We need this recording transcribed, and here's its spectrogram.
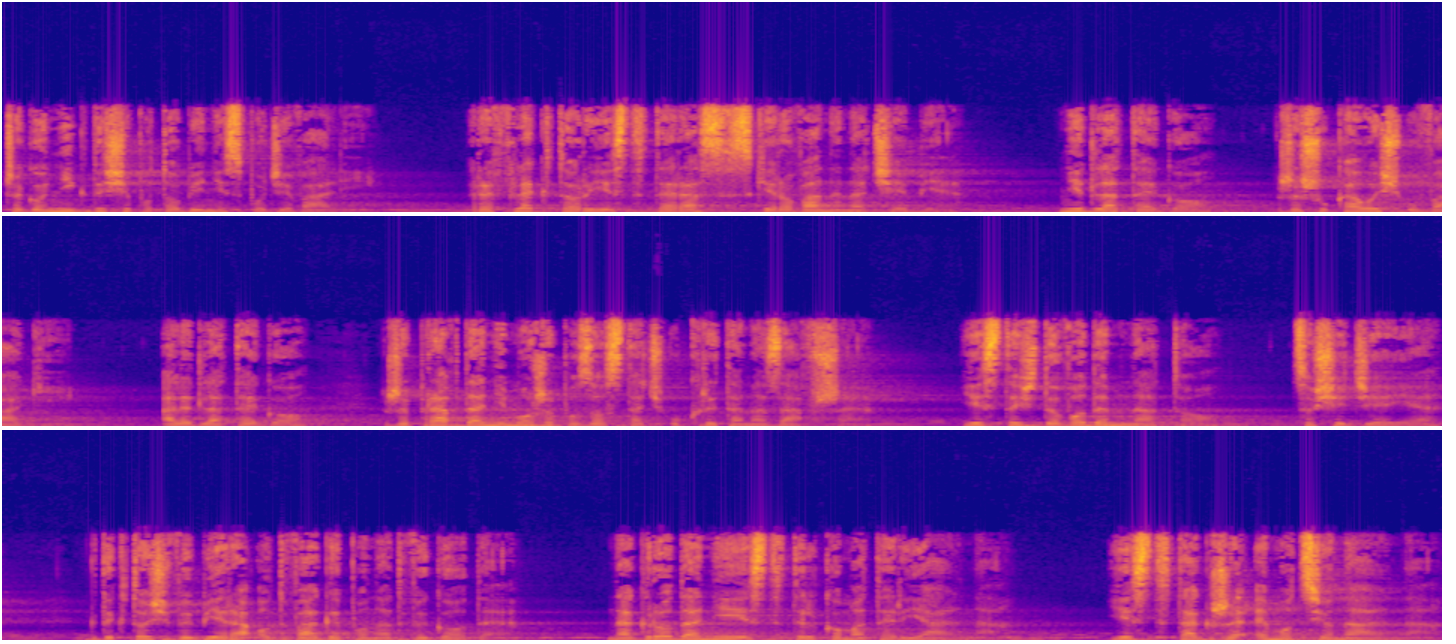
czego nigdy się po tobie nie spodziewali. Reflektor jest teraz skierowany na ciebie. Nie dlatego, że szukałeś uwagi, ale dlatego, że prawda nie może pozostać ukryta na zawsze. Jesteś dowodem na to, co się dzieje, gdy ktoś wybiera odwagę ponad wygodę. Nagroda nie jest tylko materialna, jest także emocjonalna.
